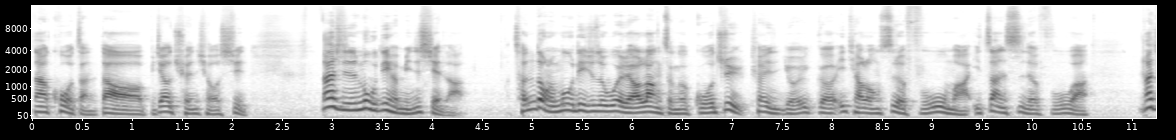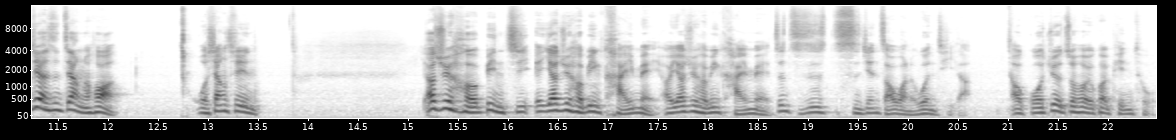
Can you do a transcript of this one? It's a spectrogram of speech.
那扩展到比较全球性。那其实目的很明显啦，陈董的目的就是为了要让整个国巨可以有一个一条龙式的服务嘛，一站式的服务啊。那既然是这样的话，我相信。要去合并基，要去合并凯美啊，要去合并凯美，这只是时间早晚的问题啦。哦，国巨的最后一块拼图，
